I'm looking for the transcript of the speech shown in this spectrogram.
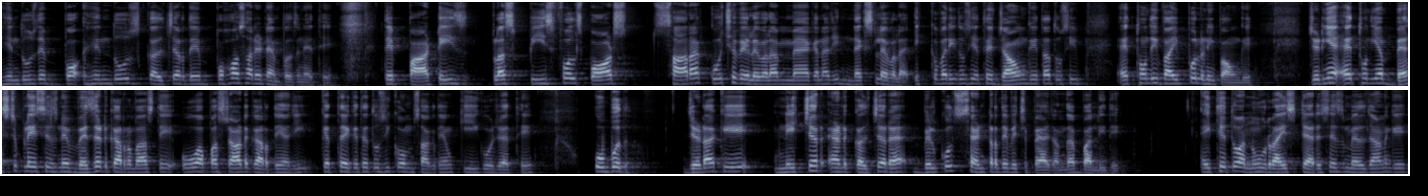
ਹਿੰਦੂਜ਼ ਦੇ ਹਿੰਦੂਜ਼ ਕਲਚਰ ਦੇ ਬਹੁਤ ਸਾਰੇ ਟੈਂਪਲਸ ਨੇ ਇੱਥੇ। ਤੇ ਪਾਰਟੀਜ਼ ਪਲੱਸ ਪੀਸਫੁਲ ਸਪੌਟਸ ਸਾਰਾ ਕੁਝ ਅਵੇਲੇਬਲ ਹੈ। ਮੈਂ ਕਹਿੰਦਾ ਜੀ ਨੈਕਸਟ ਲੈਵਲ ਹੈ। ਇੱਕ ਵਾਰੀ ਤੁਸੀਂ ਇੱਥੇ ਜਾਓਗੇ ਤਾਂ ਤੁਸੀਂ ਇੱਥੋਂ ਦੀ ਵਾਈਬ ਭੁੱਲ ਨਹੀਂ ਪਾਓਗੇ। ਜਿਹੜੀਆਂ ਇੱਥੋਂ ਦੀਆਂ ਬੈਸਟ ਪਲੇਸਿਸ ਨੇ ਵਿਜ਼ਿਟ ਕਰਨ ਵਾਸਤੇ, ਉਹ ਆਪਾਂ ਸਟਾਰਟ ਕਰਦੇ ਹਾਂ ਜੀ। ਕਿੱਥੇ ਕਿੱਥੇ ਤੁਸੀਂ ਘੁੰਮ ਸਕਦੇ ਹੋ, ਕੀ ਕੁਝ ਹੈ ਇੱਥੇ। ਉਬਦ, ਜਿਹੜਾ ਕਿ ਨੇਚਰ ਐਂਡ ਕਲਚਰ ਹੈ, ਬਿਲਕੁਲ ਸੈਂਟਰ ਦੇ ਵਿੱਚ ਪੈ ਜਾਂਦਾ ਬਾਲੀ ਦੇ। ਇੱਥੇ ਤੁਹਾਨੂੰ ਰਾਈਸ ਟੈਰੇਸਿਸ ਮਿਲ ਜਾਣਗੇ,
